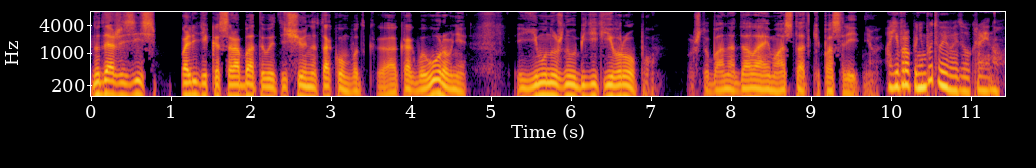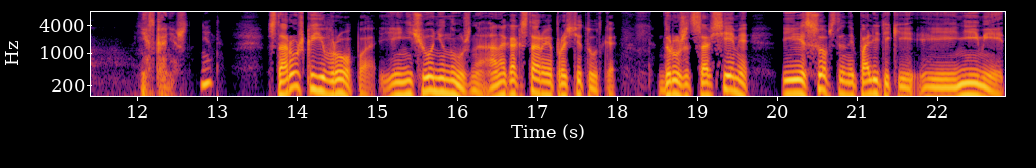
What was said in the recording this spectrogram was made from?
Но даже здесь политика срабатывает еще и на таком вот как бы уровне. Ему нужно убедить Европу чтобы она дала ему остатки последнего. А Европа не будет воевать за Украину? Нет, конечно. Нет? Старушка Европа, ей ничего не нужно. Она как старая проститутка. Дружит со всеми и собственной политики и не имеет.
